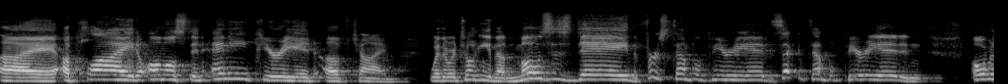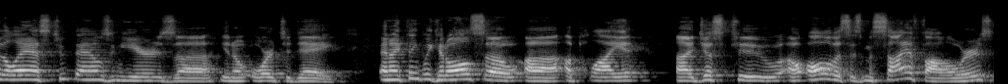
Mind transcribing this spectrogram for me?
uh, applied almost in any period of time, whether we're talking about Moses' day, the first temple period, the second temple period, and over the last 2,000 years, uh, you know, or today. And I think we could also uh, apply it uh, just to uh, all of us as Messiah followers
